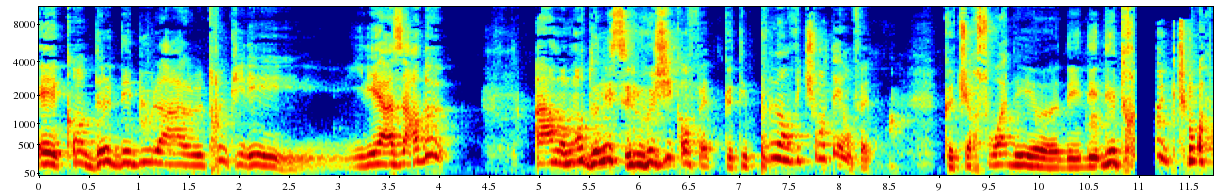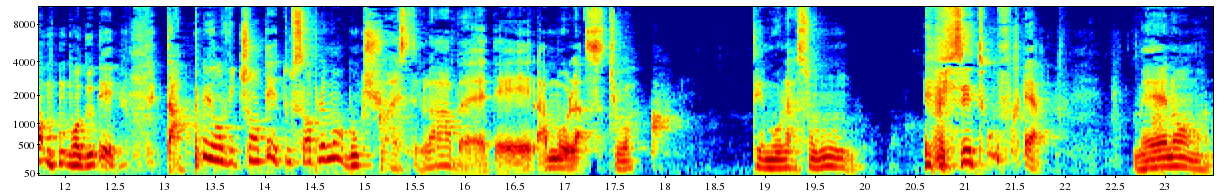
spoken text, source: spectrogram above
et quand dès le début là le truc il est, il est hasardeux, à un moment donné c'est logique en fait que tu plus envie de chanter en fait, que tu reçois des, euh, trucs, tu vois, à un moment donné, t'as plus envie de chanter tout simplement. Donc je suis resté là, ben t'es la molasse, tu vois, t'es molasson, et puis c'est tout frère. Mais non man.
